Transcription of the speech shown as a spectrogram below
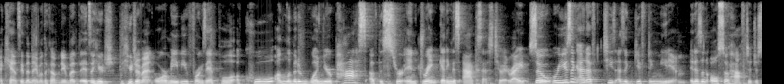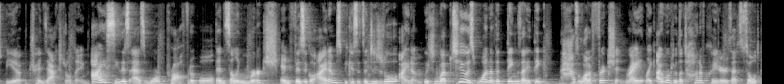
I can't say the name of the company, but it's a huge, huge event. Or maybe, for example, a cool unlimited one-year pass of this certain drink, getting this access to it, right? So we're using NFTs as a gifting medium. It doesn't also have to just be a transactional thing. I see this as more profitable than selling merch and physical items because it's a digital item, which in Web 2 is one of the things that I think has a lot of friction, right? Like I worked with a ton of creators that sold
